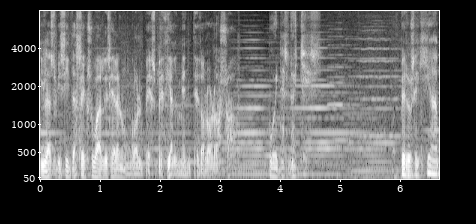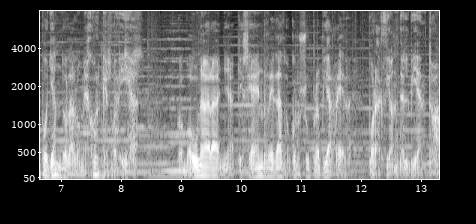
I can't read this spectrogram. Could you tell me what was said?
y las visitas sexuales eran un golpe especialmente doloroso. Buenas noches. Pero seguía apoyándola lo mejor que podía, como una araña que se ha enredado con su propia red por acción del viento.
